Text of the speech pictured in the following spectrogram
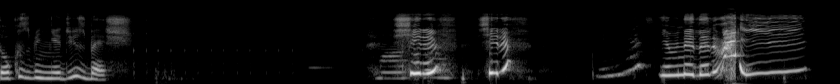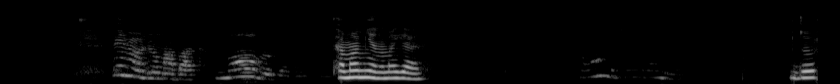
9705. Masum. Şerif, Şerif. Yemin et. Yemin ederim. Ay! Beni öldürme bak. Ne olur dedim sana. Tamam yanıma gel. Tamam da sen bilemiyorum. Dur.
